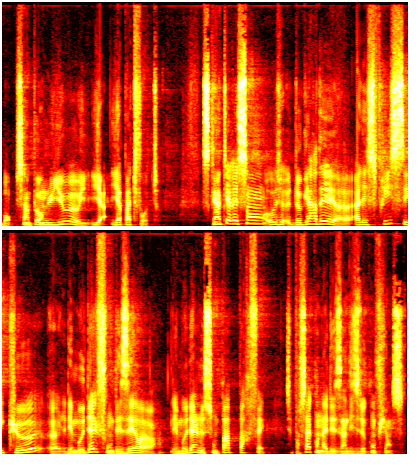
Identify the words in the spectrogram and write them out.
bon, c'est un peu ennuyeux, il n'y a, pas de faute. Ce qui est intéressant de garder euh, à l'esprit, c'est que euh, les modèles font des erreurs. Les modèles ne sont pas parfaits. C'est pour ça qu'on a des indices de confiance.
